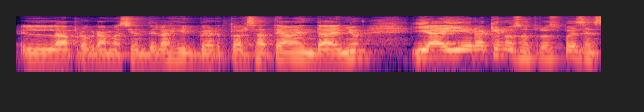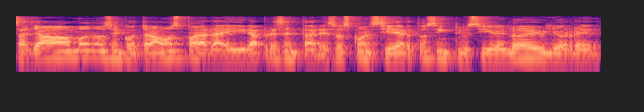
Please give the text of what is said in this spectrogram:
la programación de la Gilberto Alzate Avendaño y ahí era que nosotros pues ensayábamos, nos encontrábamos para ir a presentar esos conciertos, inclusive en lo de Bibliored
